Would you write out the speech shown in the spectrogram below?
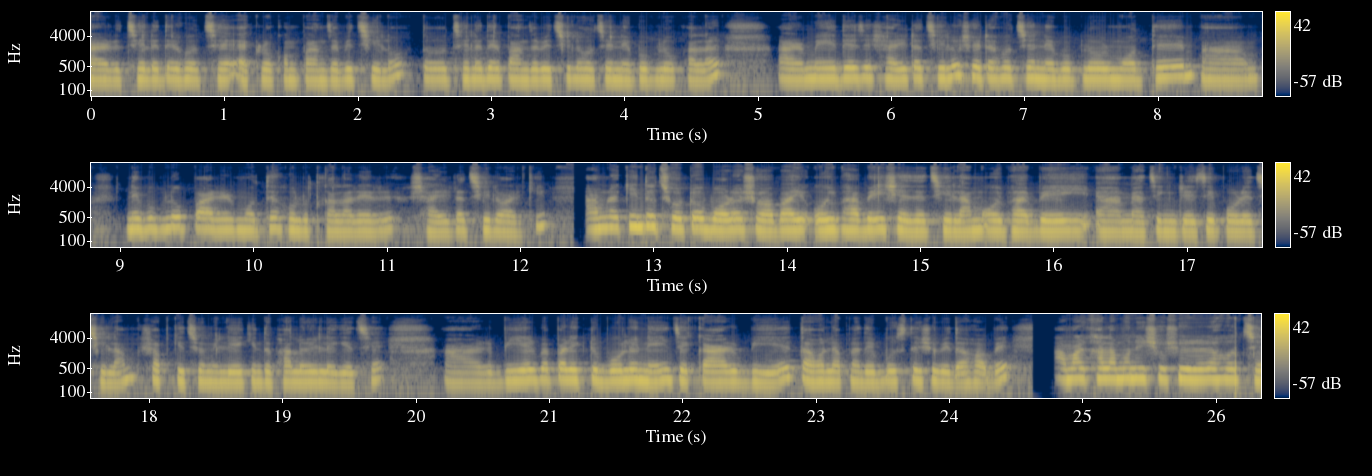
আর ছেলেদের হচ্ছে একরকম পাঞ্জাবি ছিল। তো ছেলেদের পাঞ্জাবি ছিল হচ্ছে নেভো ব্লু কালার। আর মেয়েদের যে শাড়িটা ছিল সেটা হচ্ছে নেভো ব্লুর মধ্যে নেভো ব্লু পাড়ের মধ্যে হলুদ কালারের শাড়িটা ছিল আর কি। আমরা কিন্তু ছোট, বড় সবাই ওইভাবেই সেজেছিলাম, ওইভাবেই ম্যাচিং ড্রেসই পরেছিলাম। সব কিছু মিলিয়ে কিন্তু ভালোই লেগেছে। আর বিয়ের ব্যাপারে একটু বলে নেই যে কার বিয়ে, তাহলে আপনাদের বুঝতে সুবিধা হবে। আমার খালামণি শ্বশুরেরা হচ্ছে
